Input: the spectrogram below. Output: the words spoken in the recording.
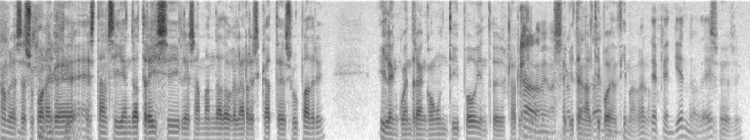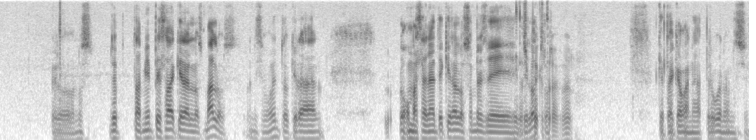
Hombre, se supone que están siguiendo a Tracy, les han mandado que la rescate su padre y le encuentran con un tipo y entonces, claro, se quitan al tipo de encima. Claro. Defendiendo de él. Sí, sí. Pero no yo también pensaba que eran los malos en ese momento, que eran. Luego más adelante que eran los hombres de, del otro. Claro. Que atacaban a. Pero bueno, no sé.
